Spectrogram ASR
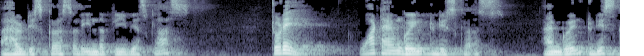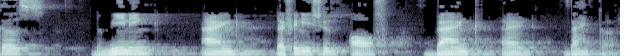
I have discussed in the previous class. Today, what I am going to discuss? I am going to discuss the meaning and definition of bank and banker.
